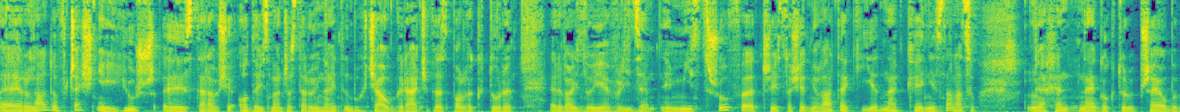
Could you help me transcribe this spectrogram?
Ronaldo wcześniej już starał się odejść z Manchester United, bo chciał grać w zespole, który rywalizuje w Lidze Mistrzów. 37-latek jednak nie znalazł znalazł chętnego, który przejąłby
